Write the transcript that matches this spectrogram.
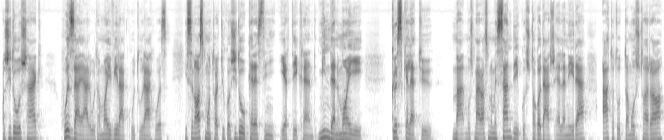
a zsidóság hozzájárult a mai világkultúrához, hiszen azt mondhatjuk, a zsidó-keresztény értékrend minden mai közkeletű, most már azt mondom, hogy szándékos tagadás ellenére áthatotta mostanra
